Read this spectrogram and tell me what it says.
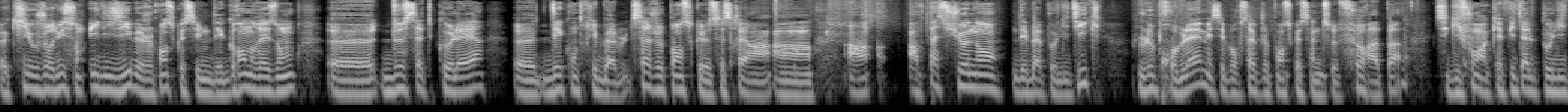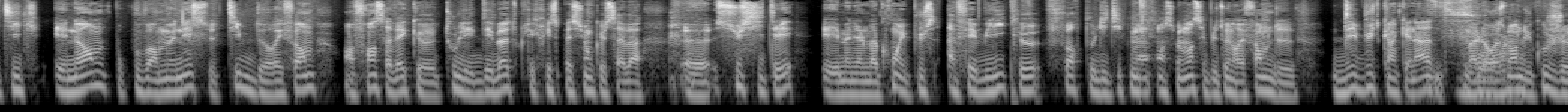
euh, qui aujourd'hui sont illisibles. Et je pense que c'est une des grandes raisons de cette colère des contribuables. Ça, je pense que ce serait un, passionnant débat politique. Le problème, et c'est pour ça que je pense que ça ne se fera pas, c'est qu'il faut un capital politique énorme pour pouvoir mener ce type de réforme en France avec tous les débats, toutes les crispations que ça va susciter. Et Emmanuel Macron est plus affaibli que fort politiquement en ce moment. C'est plutôt une réforme de début de quinquennat. Malheureusement, du coup, je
